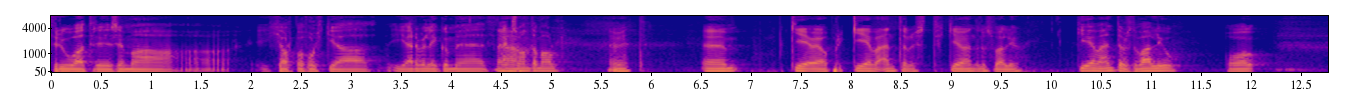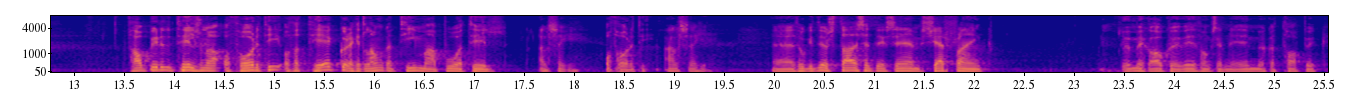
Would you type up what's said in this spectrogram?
þrjú atriði sem að eh, hjálpa fólki að í erfileikum með Já. x vandamál. Einmitt. Um, Gefa, gefa endalust Gefa endalust value. Gefa endurist value og þá byrjuðu til svona authority og það tekur ekkert langan tíma að búa til Alls ekki, authority. Alls ekki. Eh, Þú getur staðsettið sem sérfræðing um eitthvað ákveði viðfangsefni um eitthvað topic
